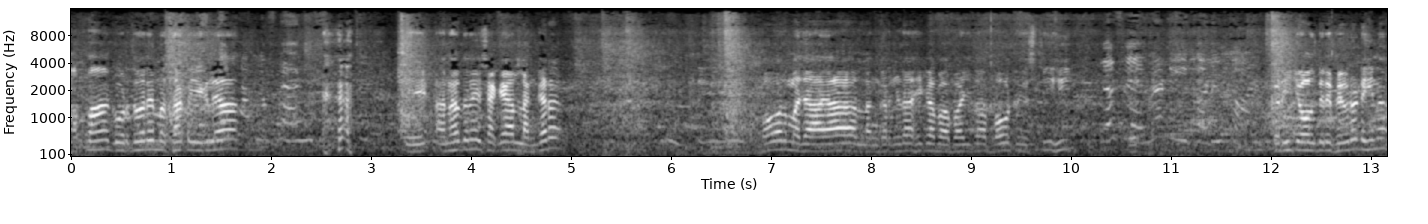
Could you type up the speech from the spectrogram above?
ਆਪਾਂ ਗੁਰਦੁਆਰੇ ਮੱਥਾ ਟੇਕ ਲਿਆ। ਤੇ ਅਨੰਦ ਨੇ ਛਕਿਆ ਲੰਗਰ। ਤੇ ਬਹੁਤ ਮਜ਼ਾ ਆਇਆ ਲੰਗਰ ਜਿਹੜਾ ਸੀਗਾ ਬਾਬਾ ਜੀ ਦਾ ਬਹੁਤ ਟੇਸਟੀ ਸੀ। ਕੜੀ ਚੌਲ ਤੇਰੇ ਫੇਵਰਟ ਸੀ ਨਾ?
